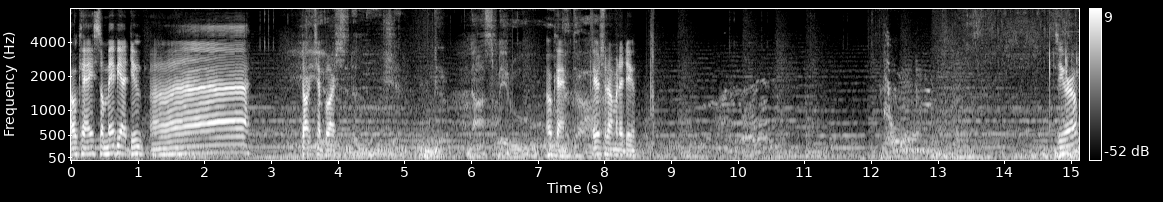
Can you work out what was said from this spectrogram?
Okay, so maybe I do... Uh... Dark Templars. Okay, here's what I'm gonna do. Zero.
